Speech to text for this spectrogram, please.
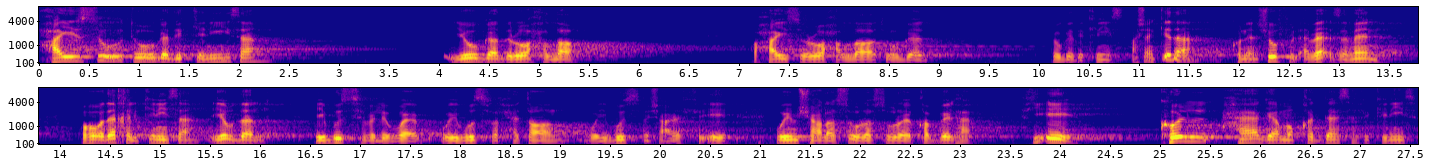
حيث توجد الكنيسة يوجد روح الله. وحيث روح الله توجد توجد الكنيسة. عشان كده كنا نشوف الآباء زمان وهو داخل الكنيسة يفضل يبوس في الأبواب ويبوس في الحيطان ويبوس مش عارف في إيه ويمشي على صورة صورة يقبلها. في إيه؟ كل حاجة مقدسة في الكنيسة.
